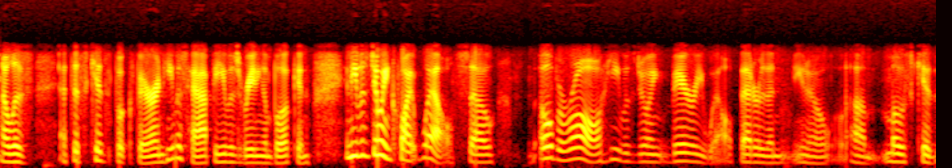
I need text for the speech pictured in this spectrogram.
I was at this kids book fair and he was happy. He was reading a book and and he was doing quite well. So overall, he was doing very well, better than you know um, most kids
